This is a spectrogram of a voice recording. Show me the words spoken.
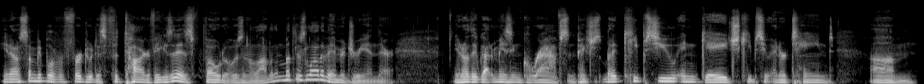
You know, some people have referred to it as photography because it is photos in a lot of them, but there's a lot of imagery in there. You know, they've got amazing graphs and pictures, but it keeps you engaged, keeps you entertained. Um,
